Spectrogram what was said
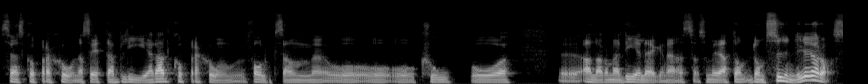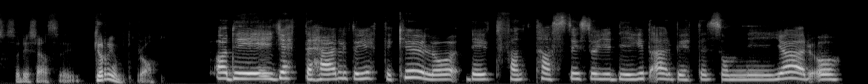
svensk kooperation, alltså etablerad kooperation, Folksam och, och, och Coop och Eh, alla de här delägarna som är att de, de synliggör oss. Så det känns grymt bra. Ja, det är jättehärligt och jättekul och det är ett fantastiskt och gediget arbete som ni gör och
